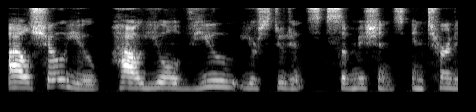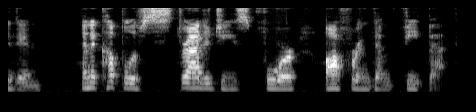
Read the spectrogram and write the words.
I'll show you how you'll view your students' submissions in Turnitin and a couple of strategies for offering them feedback.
